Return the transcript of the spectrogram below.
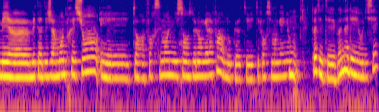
mais, euh, mais t'as déjà moins de pression et t'auras forcément une licence de langue à la fin, donc euh, t'es t'es forcément gagnant. Mm. Toi, tu étais bonne à aller au lycée?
